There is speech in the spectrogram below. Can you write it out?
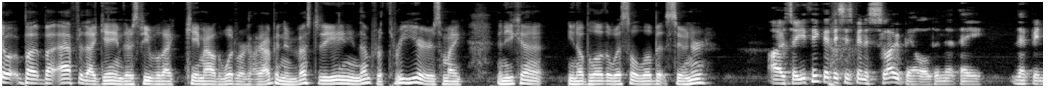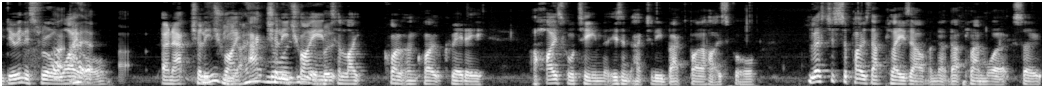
No, But but after that game, there's people that came out of the woodwork like I've been investigating them for three years. I'm like, and you can't you know blow the whistle a little bit sooner. Oh, so you think that this has been a slow build and that they they've been doing this for a Uh, I- while and actually maybe. try I have no actually idea, trying but- to like quote unquote create a a high school team that isn't actually backed by a high school. Let's just suppose that plays out and that that plan works. So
